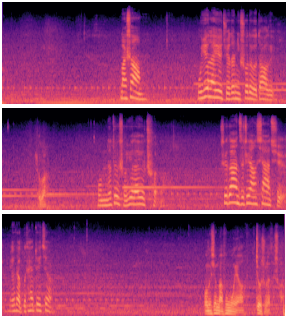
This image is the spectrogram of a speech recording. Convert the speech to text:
马上，我越来越觉得你说的有道理。什么？我们的对手越来越蠢了。这个案子这样下去，有点不太对劲儿。我们先把付梦瑶救出来再说。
